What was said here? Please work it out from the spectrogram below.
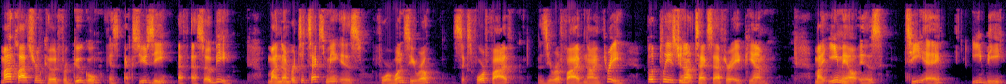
My classroom code for Google is XUZFSOB. My number to text me is 410-645-0593 but please do not text after 8 p.m. My email is taebeling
